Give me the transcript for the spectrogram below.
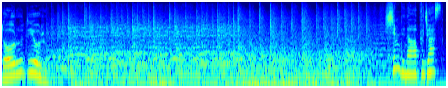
Doğru diyorum. Şimdi ne yapacağız?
